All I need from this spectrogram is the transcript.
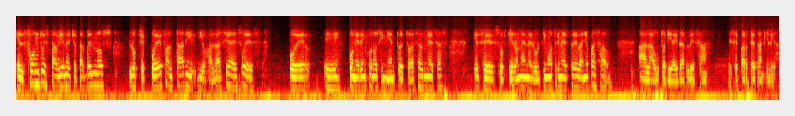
el fondo está bien hecho, tal vez nos lo que puede faltar y, y ojalá sea eso es poder eh, poner en conocimiento de todas esas mesas que se surtieron en el último trimestre del año pasado a la autoridad y darle esa, ese parte de tranquilidad.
